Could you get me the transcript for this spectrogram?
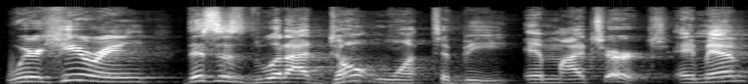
we're hearing, This is what I don't want to be in my church. Amen.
